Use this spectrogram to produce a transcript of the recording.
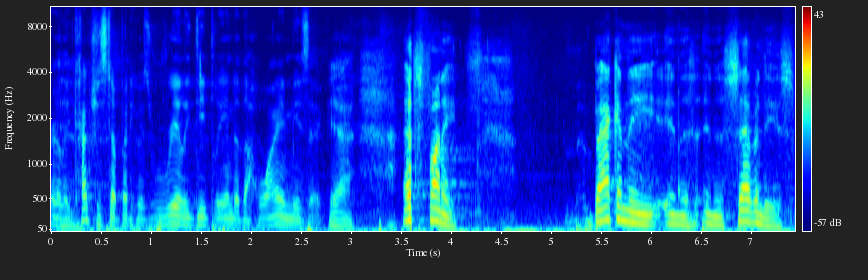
early country stuff. But he was really deeply into the Hawaiian music. Yeah, that's funny. Back in the in the in the 70s,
